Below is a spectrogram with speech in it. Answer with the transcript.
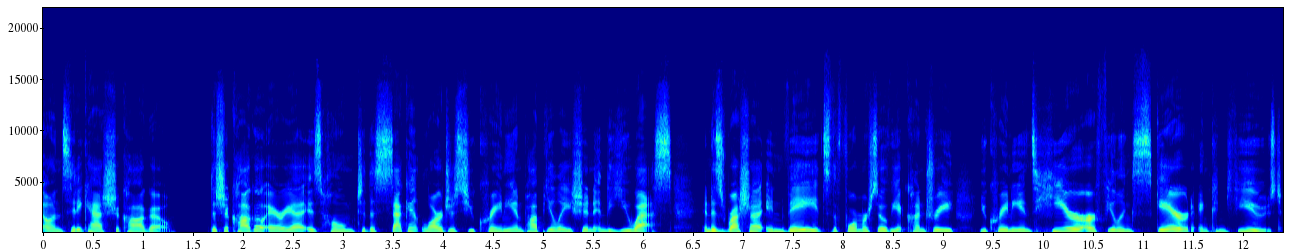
on CityCast Chicago, the Chicago area is home to the second largest Ukrainian population in the US. And as Russia invades the former Soviet country, Ukrainians here are feeling scared and confused,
